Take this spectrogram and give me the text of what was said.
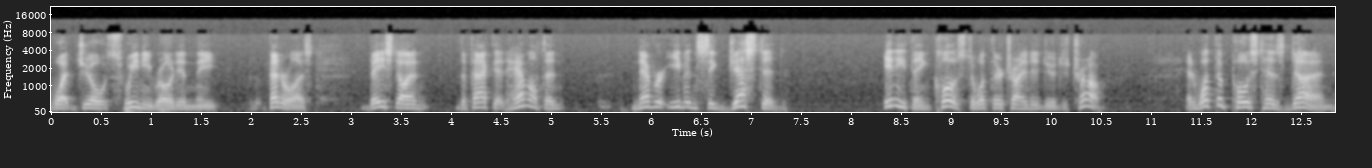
what Joe Sweeney wrote in the Federalist, based on the fact that Hamilton never even suggested anything close to what they're trying to do to Trump. And what the Post has done,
